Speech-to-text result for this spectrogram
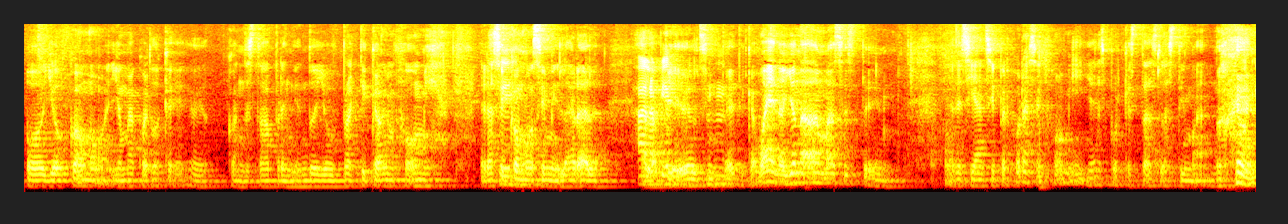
o yo como, yo me acuerdo que eh, cuando estaba aprendiendo yo practicaba en foamy. Era así Sí. como similar al, A la piel. Sintética. Bueno, yo nada más este, me decían, si perforas el foamy ya es porque estás lastimando. Ok.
